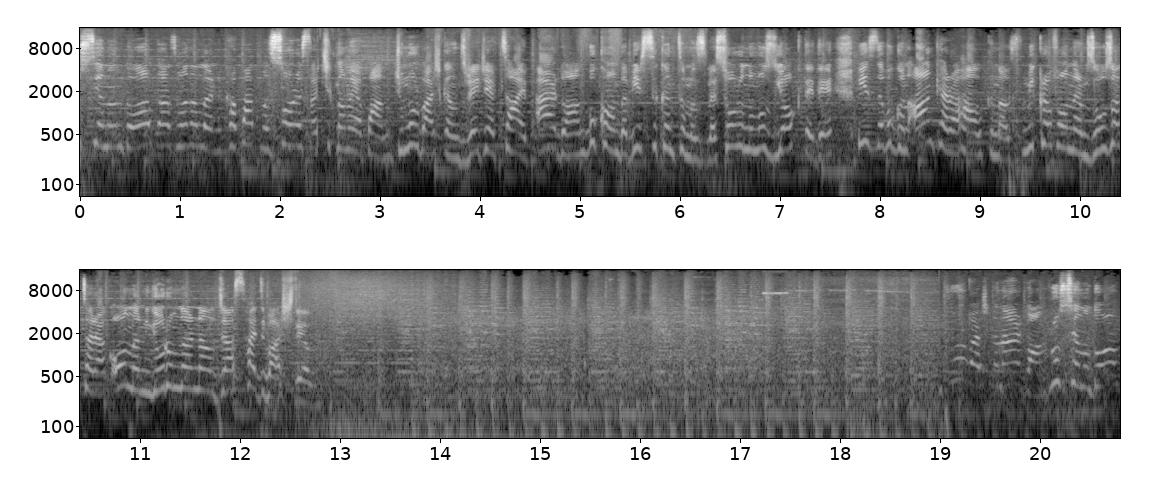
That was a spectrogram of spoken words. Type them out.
Rusya'nın doğal gaz vanalarını kapatması sonrası açıklama yapan Cumhurbaşkanı Recep Tayyip Erdoğan bu konuda bir sıkıntımız ve sorunumuz yok dedi. Biz de bugün Ankara halkına mikrofonlarımızı uzatarak onların yorumlarını alacağız. Hadi başlayalım. Cumhurbaşkanı Erdoğan Rusya'nın doğal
